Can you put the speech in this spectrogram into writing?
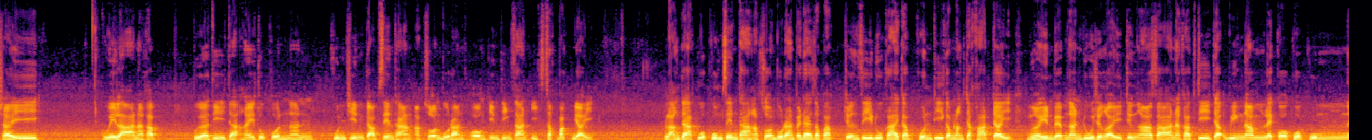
ใช้เวลานะครับ เพื่อที่จะให้ทุกคนนั้นคุ้นชินกับเส้นทางอักษรโบราณของจินถิงซานอีกสักพักใหญ่ หลังจากควบคุมเส้นทางอักษรโบราณไปได้สักพัก เฉินซีดูคล้ายกับคนที่กำลังจะขาดใจ เมื่อเห็นแบบนั้นยู่เฉิงไอจึงอาสานะครับที่จะวิ่งนำและก็ควบคุมใน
